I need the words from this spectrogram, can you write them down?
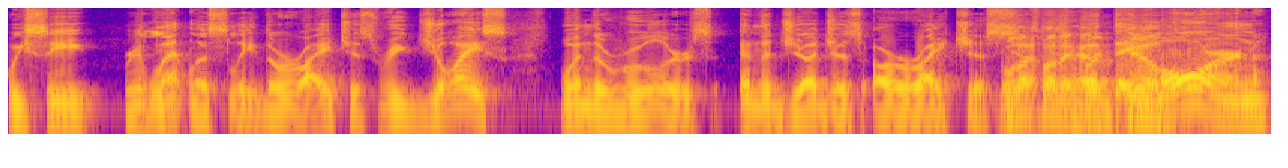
we see relentlessly the righteous rejoice when the rulers and the judges are righteous. Well, that's why they had but him they killed. mourn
